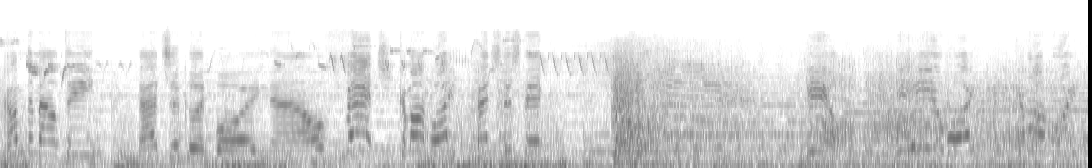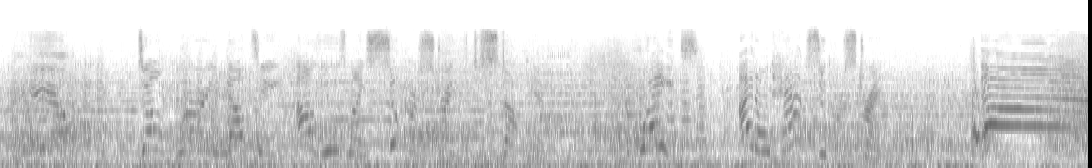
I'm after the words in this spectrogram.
Come to Melty. That's a good boy. Now fetch! Come on, boy. Fetch the stick. Heel. Heel, boy. Come on, boy. Heel. Don't worry, Melty. I'll use my super strength to stop him. Wait! I don't have super strength. Ah!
